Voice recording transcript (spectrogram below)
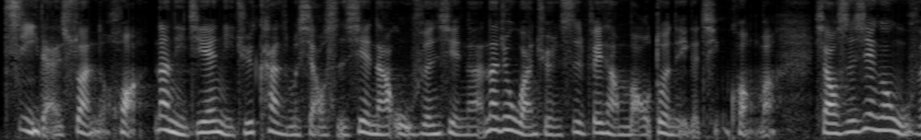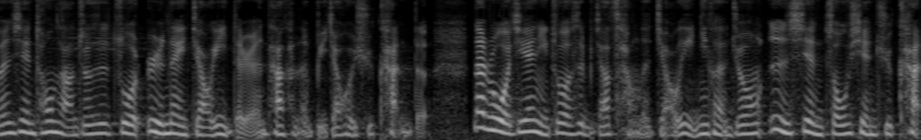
季来算的话，那你今天你去看什么小时线啊、五分线啊，那就完全是非常矛盾的一个情况嘛。小时线跟五分线通常就是做日内交易的人，他可能比较会去看的。那如果今天你做的是比较长的交易，你可能就用日线、周线去看，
